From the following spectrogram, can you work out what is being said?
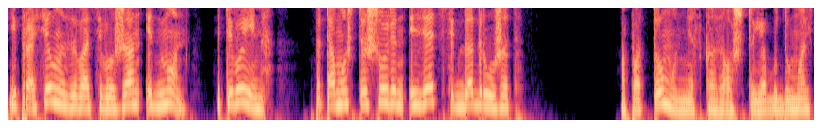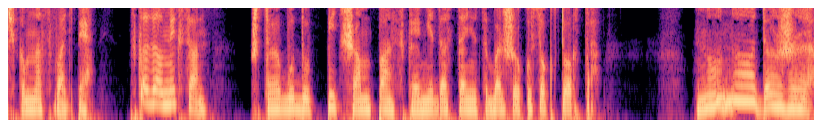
и просил называть его Жан Эдмон. Это его имя. Потому что Шурин и зять всегда дружат. А потом он мне сказал, что я буду мальчиком на свадьбе. — сказал Миксан, — что я буду пить шампанское, мне достанется большой кусок торта. «Ну надо же!»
